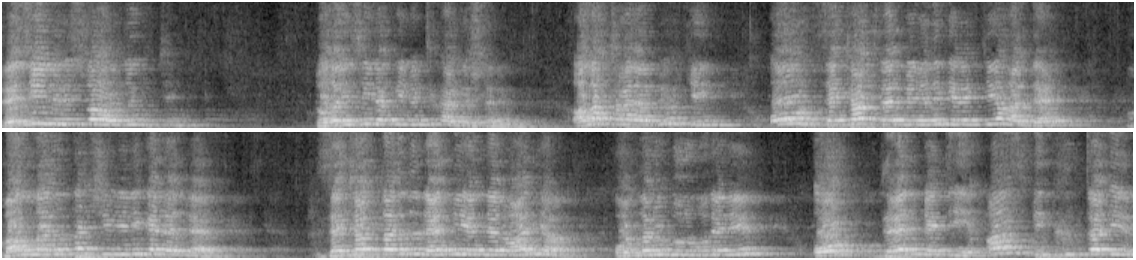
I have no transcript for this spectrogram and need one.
Rezil rüsva oldu gitti. Dolayısıyla kıymetli kardeşlerim Allah Teala diyor ki o zekat vermeleri gerektiği halde mallarında çivilik edenler, zekatlarını vermeyenler var ya Onların durumu nedir? O vermediği az bir kırkta bir.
